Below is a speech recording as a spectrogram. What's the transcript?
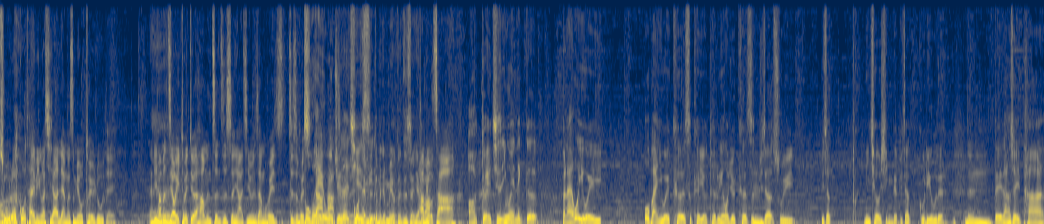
除了郭台铭外，其他两个是没有退路的、因为他们只要一退，对他们政治生涯基本上会就是会不会大打折我觉得欸其实郭台铭根本就没有政治生涯吧，他没有差，哦，对，其实因为那个本来我以为我本来以为科是可以有退路，因为我觉得科是比较属于比较泥鳅型的，比较咕溜的，嗯，对，然后所以他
